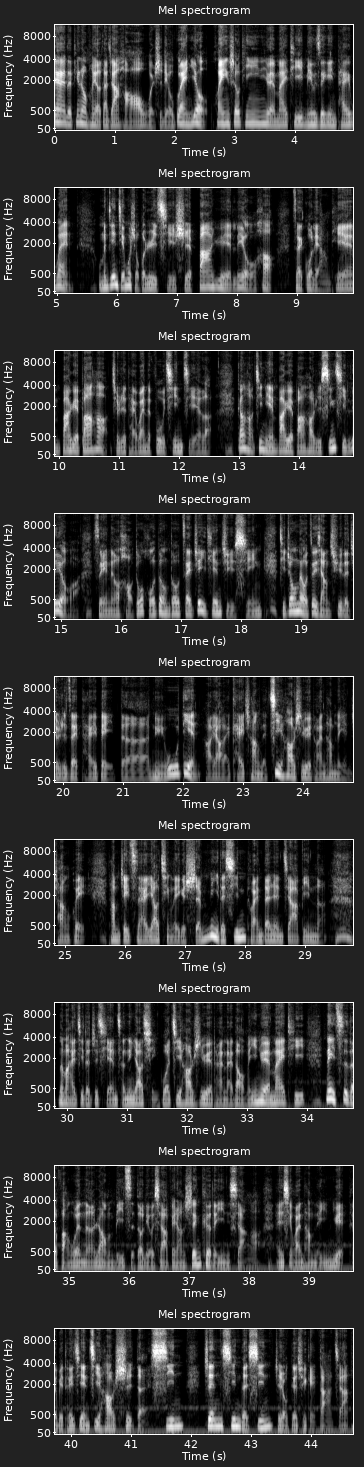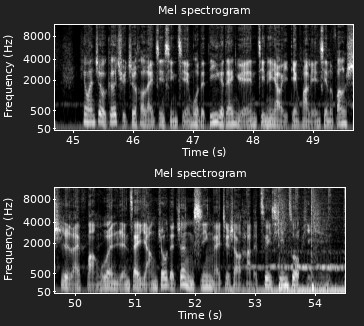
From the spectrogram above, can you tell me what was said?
亲爱的听众朋友，大家好，我是刘冠佑，欢迎收听音乐 MIT Music in Taiwan。我们今天节目首播日期是八月六号，再过两天，八月八号就是台湾的父亲节了。刚好今年八月八号是星期六啊，所以呢，有好多活动都在这一天举行。其中呢，我最想去的就是在台北的女巫店啊，要来开唱的记号式乐团他们的演唱会。他们这次还邀请了一个神秘的新团担任嘉宾呢。那么还记得之前曾经邀请过记号式乐团来到我们音乐 MIT 那次的访问呢，让我们彼此都留下非常深刻的印象啊，很喜欢他们的音乐，特别推荐记号式的心，真心的心这首歌曲给大家。听完这首歌曲之后，来进行节目的第一个单元。今天要以电话连线的方式来访问人在扬州的郑兴，来介绍他的最新作品。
